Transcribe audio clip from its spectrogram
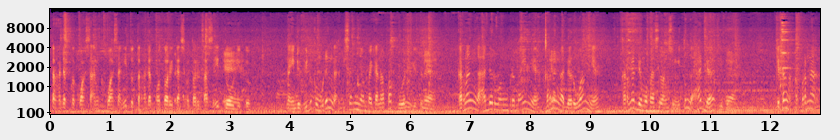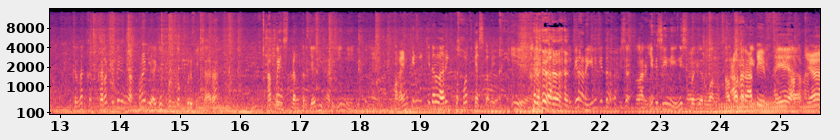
terhadap kekuasaan-kekuasaan itu terhadap otoritas-otoritas itu Iya. gitu nah individu kemudian nggak bisa menyampaikan apa pun gitu Iya. karena nggak ada ruang bermainnya karena nggak ada ruangnya karena demokrasi langsung itu nggak ada gitu Iya. kita nggak pernah karena karena kita nggak pernah diajak untuk berbicara apa yang sedang terjadi hari ini gitu makanya mungkin kita lari ke podcast kali ya iya mungkin hari ini kita bisa larinya ke sini ini sebagai ruang Alternatif. alternatif, Iya, Alternatif. Ya,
